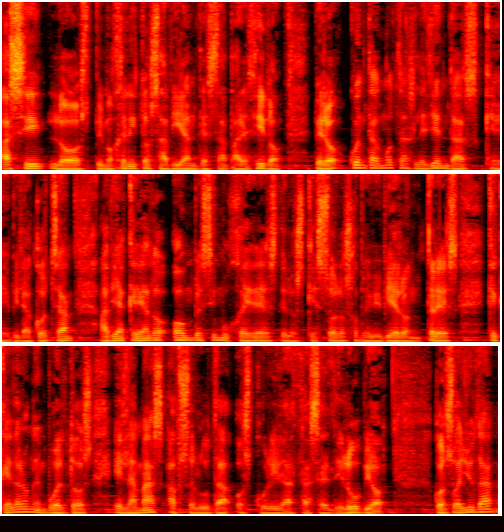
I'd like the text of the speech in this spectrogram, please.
Así los primogénitos habían desaparecido, pero cuentan otras leyendas que Viracocha había creado hombres y mujeres de los que solo sobrevivieron tres que quedaron envueltos en la más absoluta oscuridad tras el diluvio. Con su ayuda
